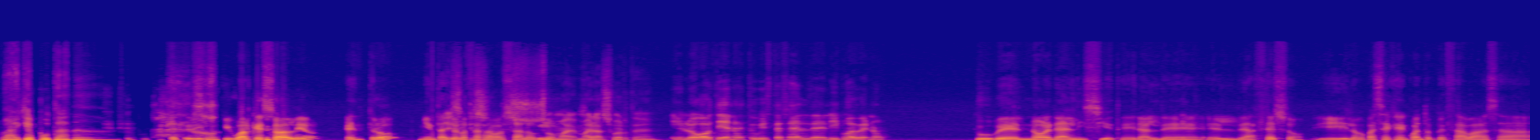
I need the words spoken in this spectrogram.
Ay, qué putada. Ya te digo, igual que salió, entró mientras yo Es- lo es- cerraba, o sea, lo vi. son o ma- sea, mala suerte, ¿eh? Y luego tiene, tuviste el del i9, ¿no? Tuve el, no, era el i7, era el de, el de acceso. Y lo que pasa es que en cuanto empezabas a,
